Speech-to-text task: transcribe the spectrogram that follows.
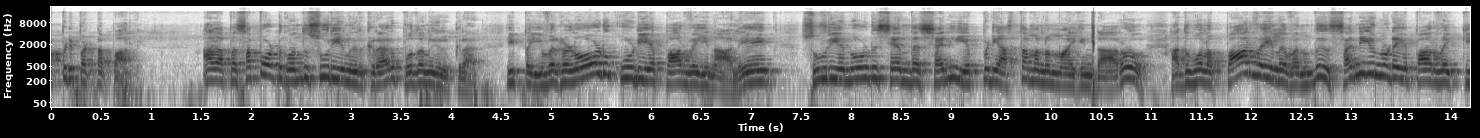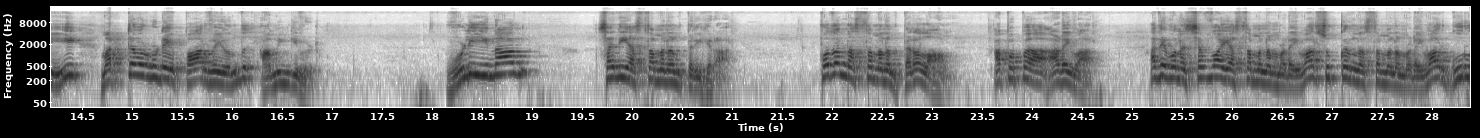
அப்படிப்பட்ட பார்வை. அது அப்போ சப்போர்ட்டுக்கு வந்து சூரியன் இருக்கிறார் புதன் இருக்கிறார். இப்போ இவர்களோடு கூடிய பார்வையினாலே சூரியனோடு சேர்ந்த சனி எப்படி அஸ்தமனம் ஆகின்றாரோ அதுபோல் பார்வையில் வந்து சனியினுடைய பார்வைக்கு மற்றவர்களுடைய பார்வை வந்து அமுங்கிவிடும். ஒளியினால் சனி அஸ்தமனம் பெறுகிறார் புதன் அஸ்தமனம் பெறலாம் அப்பப்போ அடைவார். அதே போல் செவ்வாய் அஸ்தமனம் அடைவார் சுக்கரன் அஸ்தமனம் அடைவார் குரு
